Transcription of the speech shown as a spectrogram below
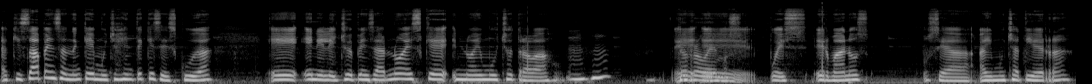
Aquí estaba pensando en que hay mucha gente que se escuda eh, en el hecho de pensar, no es que no hay mucho trabajo. Eh, eh, pues hermanos, o sea, hay mucha tierra,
